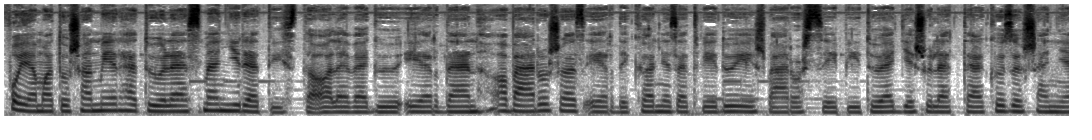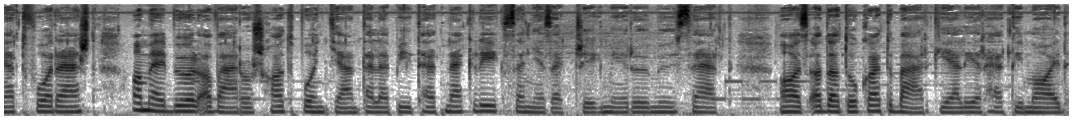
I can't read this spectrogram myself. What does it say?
Folyamatosan mérhető lesz, mennyire tiszta a levegő érden. A város az Érdi Környezetvédő és Városszépítő Egyesülettel közösen nyert forrást, amelyből a város hat pontján telepíthetnek légszennyezettségmérő műszert. Az adatokat bárki elérheti majd.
